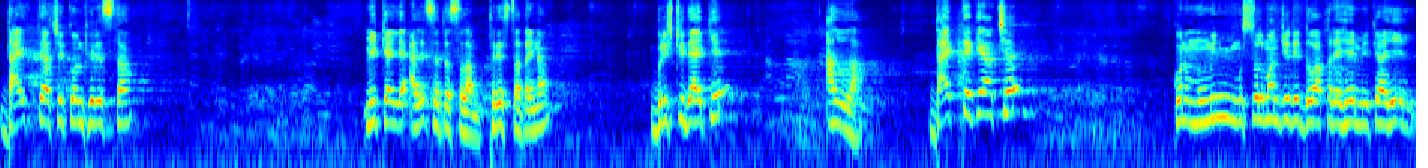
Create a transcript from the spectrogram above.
দায়িত্বে আছে কোন ফেরেস্তা মিকাইলে আলিসালাম ফেরেস্তা তাই না? বৃষ্টি দেয় কে? আল্লাহ। দায়িত্বে কে আছে? কোন মুমিন মুসলমান যদি দোয়া করে, হে মিকাহিল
